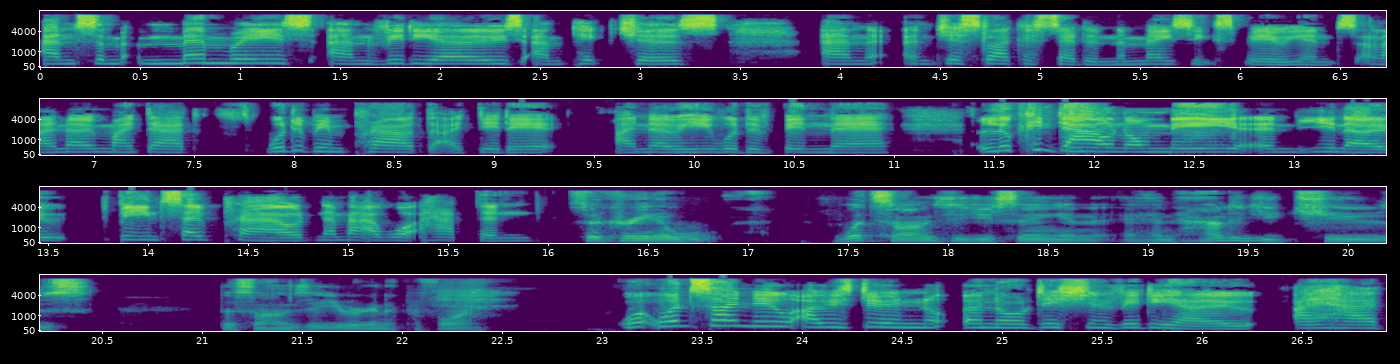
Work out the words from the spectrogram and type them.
and some memories and videos and pictures and and just like I said an amazing experience. And I know my dad would have been proud that I did it. I know he would have been there looking down on me and you know being so proud no matter what happened. So Karina what songs did you sing and and how did you choose the songs that you were going to perform? Well, once I knew I was doing an audition video, I had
